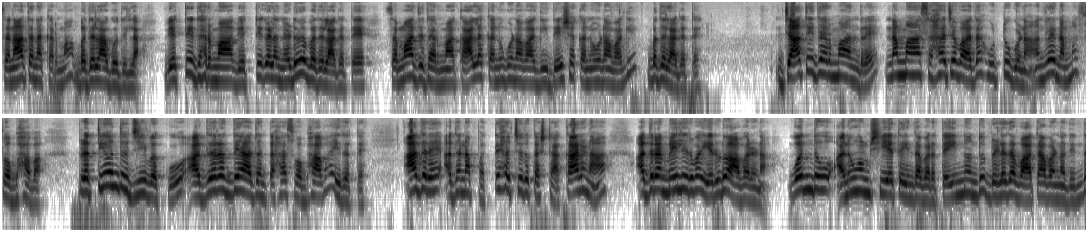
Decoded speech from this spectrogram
ಸನಾತನ ಕರ್ಮ ಬದಲಾಗೋದಿಲ್ಲ. ವ್ಯಕ್ತಿ ಧರ್ಮ, ವ್ಯಕ್ತಿಗಳ ನಡುವೆ ಬದಲಾಗತ್ತೆ. ಸಮಾಜ ಧರ್ಮ, ಕಾಲಕ್ಕನುಗುಣವಾಗಿ, ದೇಶಕ್ಕನುಗುಣವಾಗಿ ಬದಲಾಗತ್ತೆ. ಜಾತಿ ಧರ್ಮ ಅಂದರೆ ನಮ್ಮ ಸಹಜವಾದ ಹುಟ್ಟುಗುಣ, ಅಂದರೆ ನಮ್ಮ ಸ್ವಭಾವ. ಪ್ರತಿಯೊಂದು ಜೀವಕ್ಕೂ ಅದರದ್ದೇ ಆದಂತಹ ಸ್ವಭಾವ ಇರುತ್ತೆ. ಆದರೆ ಅದನ್ನು ಪತ್ತೆ ಹಚ್ಚೋದು ಕಷ್ಟ. ಕಾರಣ, ಅದರ ಮೇಲಿರುವ ಎರಡು ಆವರಣ. ಒಂದು ಅನುವಂಶೀಯತೆಯಿಂದ ಬರುತ್ತೆ, ಇನ್ನೊಂದು ಬೆಳೆದ ವಾತಾವರಣದಿಂದ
